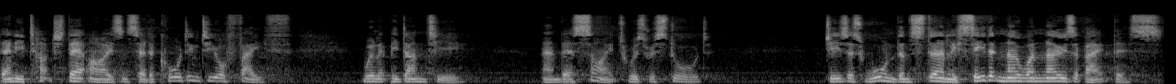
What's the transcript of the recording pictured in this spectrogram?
Then he touched their eyes and said, According to your faith, will it be done to you? And their sight was restored. Jesus warned them sternly, See that no one knows about this.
